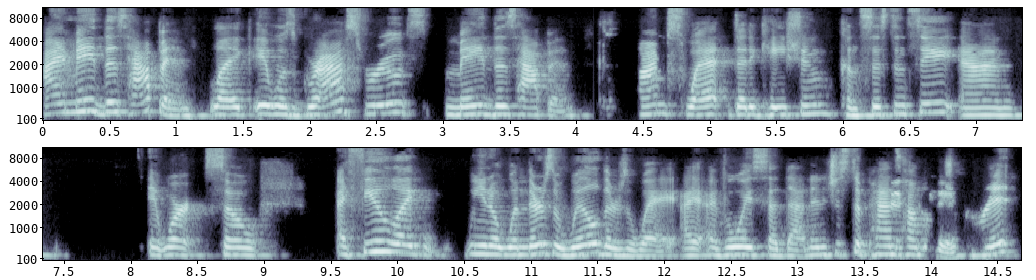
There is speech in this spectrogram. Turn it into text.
I made this happen. Like it was grassroots, made this happen. Time, sweat, dedication, consistency, and it worked. So I feel like, you know, when there's a will, there's a way. I, have always said that. And it just depends how much grit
